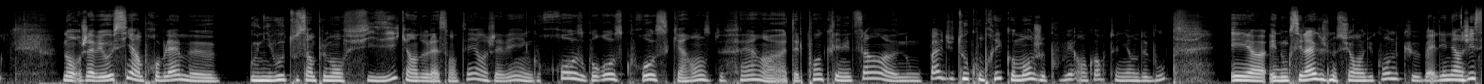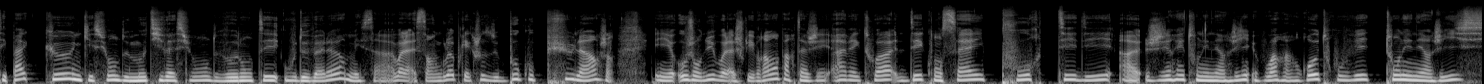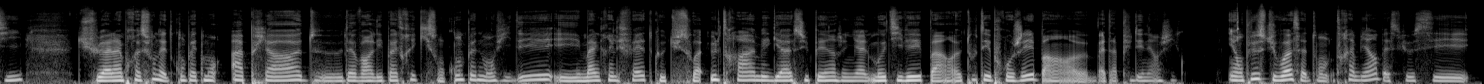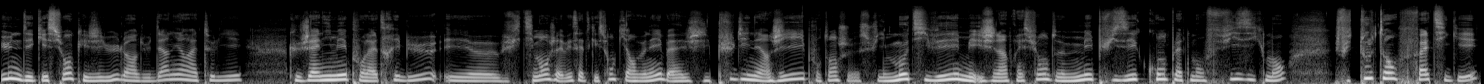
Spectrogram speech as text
Non, j'avais aussi un problème au niveau tout simplement physique hein, de la santé, hein, j'avais une grosse, grosse, grosse carence de fer, euh, à tel point que les médecins euh, n'ont pas du tout compris comment je pouvais encore tenir debout. Et, euh, donc c'est là que je me suis rendu compte que bah, l'énergie, c'est pas que une question de motivation, de volonté ou de valeur, mais ça, voilà, ça englobe quelque chose de beaucoup plus large. Et aujourd'hui, voilà, je voulais vraiment partager avec toi des conseils pour t'aider à gérer ton énergie, voire à retrouver ton énergie si tu as l'impression d'être complètement à plat, d'avoir les batteries qui sont complètement vidées, et malgré le fait que tu sois ultra, méga, super, génial, motivé par euh, tous tes projets, ben, bah, t'as plus d'énergie. Et en plus, tu vois, ça tombe très bien parce que c'est une des questions que j'ai eues lors du dernier atelier que j'ai animé pour la tribu. Et euh, effectivement, j'avais cette question qui revenait bah, j'ai plus d'énergie, pourtant je suis motivée, mais j'ai l'impression de m'épuiser complètement physiquement. Je suis tout le temps fatiguée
